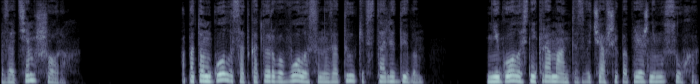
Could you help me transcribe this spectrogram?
затем шорох а потом голос, от которого волосы на затылке встали дыбом. Не голос некроманта, звучавший по-прежнему сухо.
